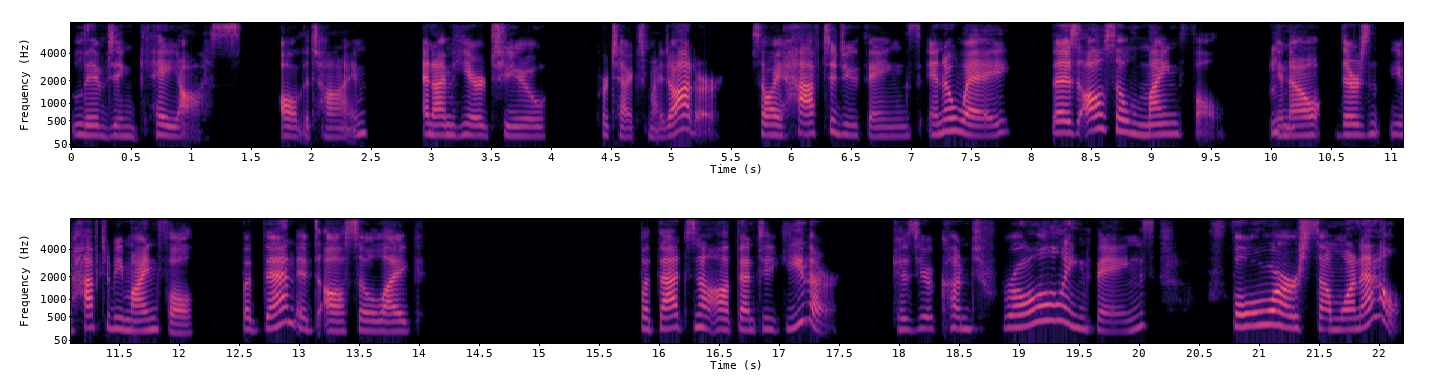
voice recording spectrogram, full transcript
lived in chaos all the time. And I'm here to protect my daughter. So I have to do things in a way that is also mindful. You Mhm. know, there's, you have to be mindful. But then it's also like, but that's not authentic either because you're controlling things for someone else.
